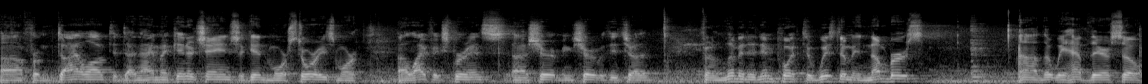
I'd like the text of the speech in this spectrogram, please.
uh, from dialogue to dynamic interchange. Again, more stories, more uh, life experience uh, shared, being shared with each other. From limited input to wisdom in numbers uh, that we have there. So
